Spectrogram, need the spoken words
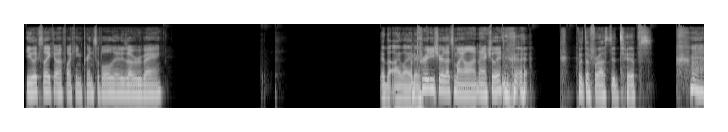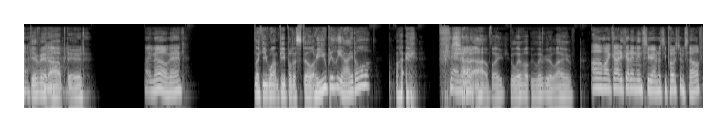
He looks like a fucking principal that is overbearing. And the I'm pretty sure that's my aunt, actually. with the frosted tips. Give it up, dude. I know, man. Like you want people to still. Are you Billy Idol? Like, shut know. up. Like live live your life. Oh my god, he's got an Instagram. Does he post himself?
